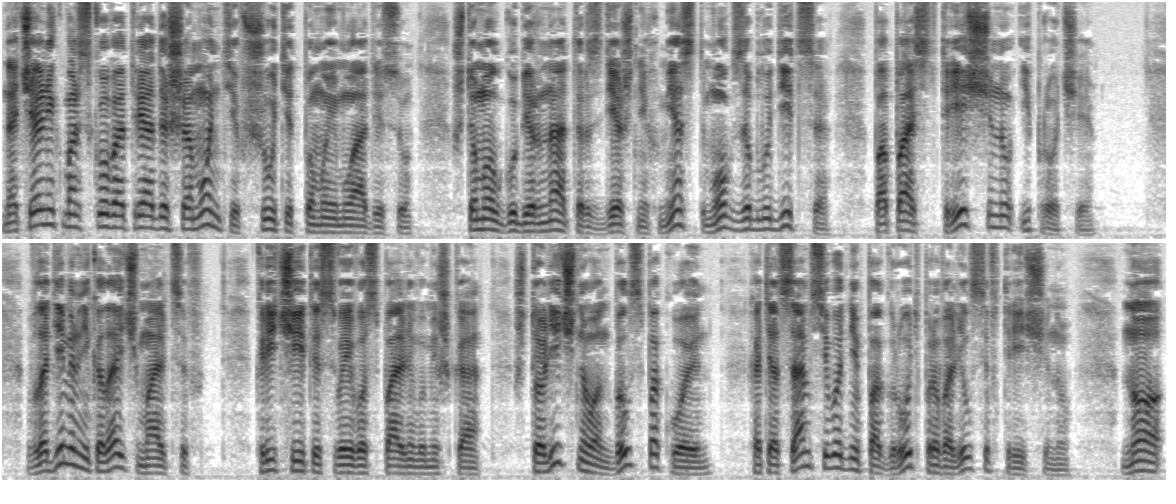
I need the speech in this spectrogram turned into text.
Начальник морского отряда Шамонтев шутит по моему адресу, что, мол, губернатор здешних мест мог заблудиться, попасть в трещину и прочее. Владимир Николаевич Мальцев кричит из своего спального мешка, что лично он был спокоен, хотя сам сегодня по грудь провалился в трещину. Но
